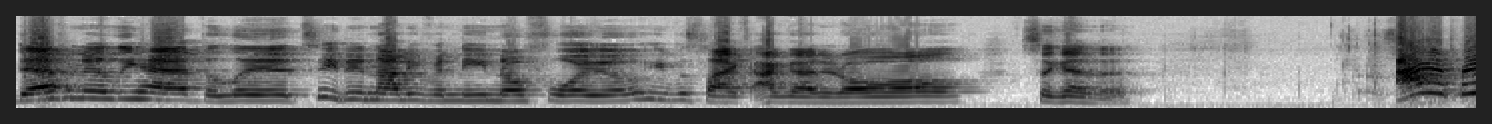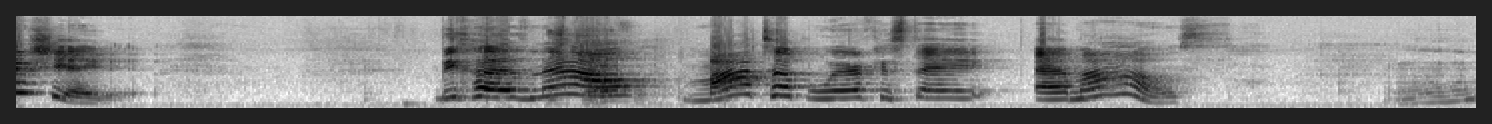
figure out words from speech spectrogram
Definitely had the lids. He did not even need no foil. He was like, I got it all together. That's I appreciate it. Because now my Tupperware can stay at my house. hmm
